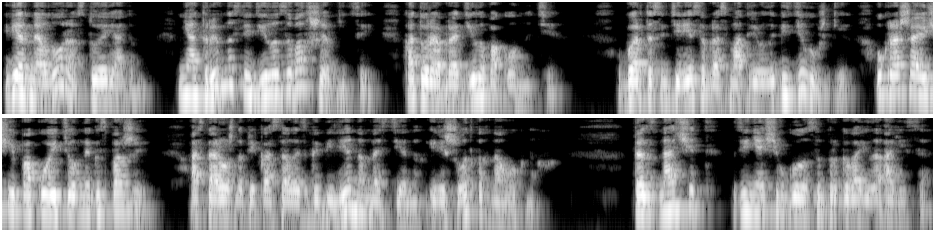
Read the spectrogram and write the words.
Верная Лора, стоя рядом, неотрывно следила за волшебницей, которая бродила по комнате. Берта с интересом рассматривала безделушки, украшающие покои темной госпожи, осторожно прикасалась к гобеленам на стенах и решетках на окнах. «Так значит, — звенящим голосом проговорила Алиса,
